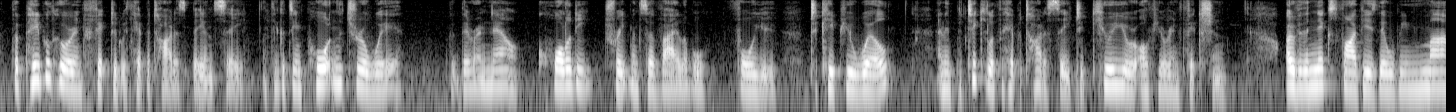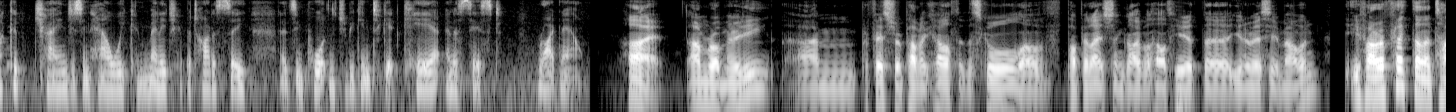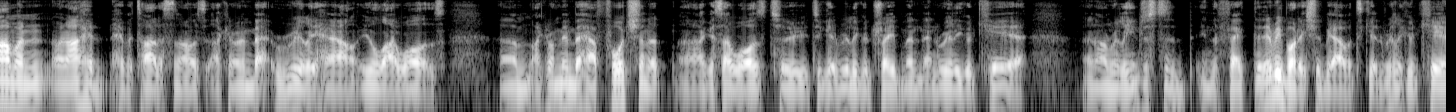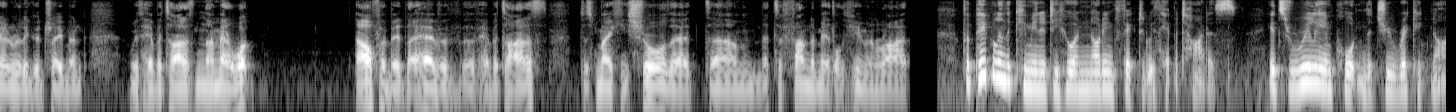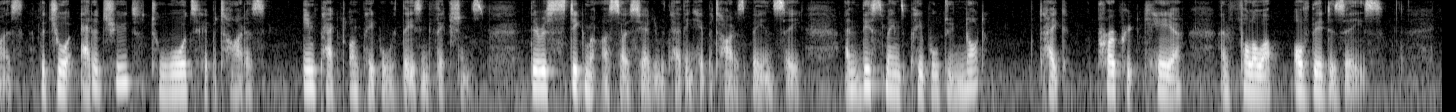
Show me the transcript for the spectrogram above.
For people who are infected with hepatitis B and C, I think it's important that you're aware that there are now quality treatments available for you to keep you well, and in particular for hepatitis C, to cure you of your infection. Over the next five years, there will be marked changes in how we can manage hepatitis C, and it's important that you begin to get care and assessed right now. Hi, I'm Rob Moodie. I'm Professor of Public Health at the School of Population and Global Health here at the University of Melbourne. If I reflect on the time when, when I had hepatitis and I was, I can remember really how ill I was. Um, I can remember how fortunate uh, I guess I was to, to get really good treatment and really good care. And I'm really interested in the fact that everybody should be able to get really good care and really good treatment with hepatitis, no matter what alphabet they have of, of hepatitis, just making sure that um, that's a fundamental human right. For people in the community who are not infected with hepatitis, it's really important that you recognise that your attitudes towards hepatitis impact on people with these infections there is stigma associated with having hepatitis B and C, and this means people do not take appropriate care and follow up of their disease.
